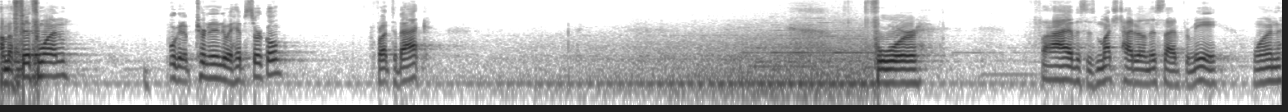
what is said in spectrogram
On the fifth one, we're going to turn it into a hip circle, front to back. Four, five, this is much tighter on this side for me. One,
